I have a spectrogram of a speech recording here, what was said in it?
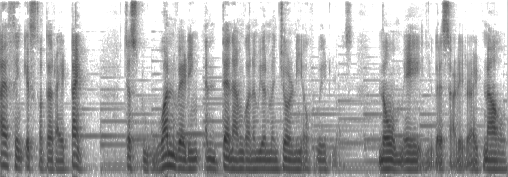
I think it's not the right time just one wedding and then i'm to be on my journey of weight loss no, May, you gotta start it right now.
